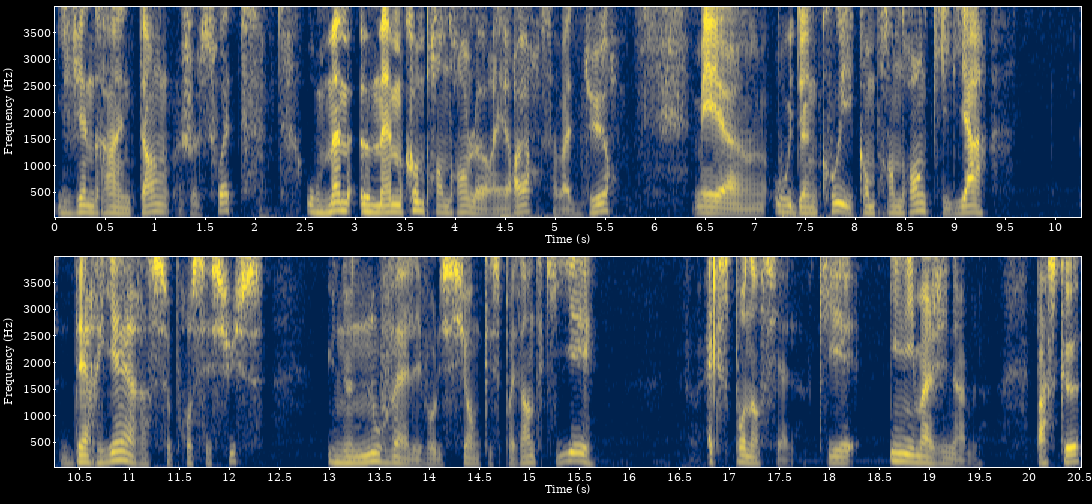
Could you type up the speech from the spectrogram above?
il viendra un temps, je le souhaite, où même eux-mêmes comprendront leur erreur, ça va être dur, mais euh, où d'un coup ils comprendront qu'il y a derrière ce processus une nouvelle évolution qui se présente, qui est exponentielle, qui est inimaginable. Parce que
